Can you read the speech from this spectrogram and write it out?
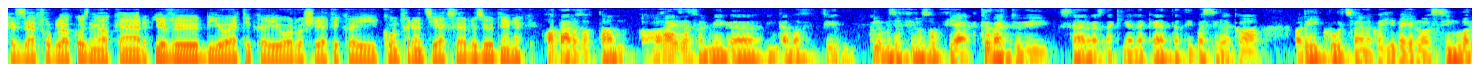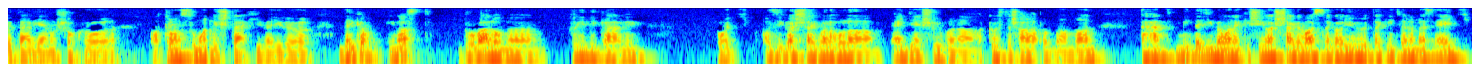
ezzel foglalkozni, akár jövő bioetikai, orvosi etikai konferenciák szerveződnének? Határozottan. Az a helyzet, hogy még inkább a fi- különböző filozófiák követői szerveznek ilyeneket, tehát így beszélek a a Ray Kurzweilnek a híveiről, a szingularitáriánusokról, a transhumanisták híveiről, de inkább én azt próbálom prédikálni, hogy az igazság valahol a egyensúlyban, a köztes állapotban van, tehát mindegyikben van egy kis igazság, de valószínűleg a jövő tekintve nem lesz egy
